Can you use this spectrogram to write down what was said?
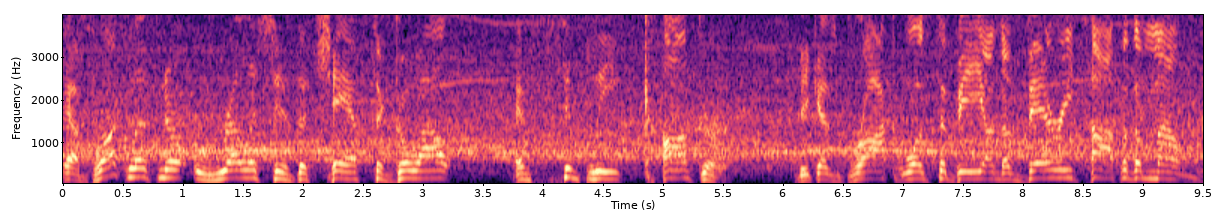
Yeah, Brock Lesnar relishes the chance to go out and simply conquer. Because Brock wants to be on the very top of the mountain.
